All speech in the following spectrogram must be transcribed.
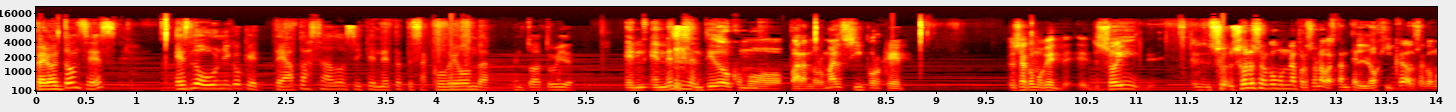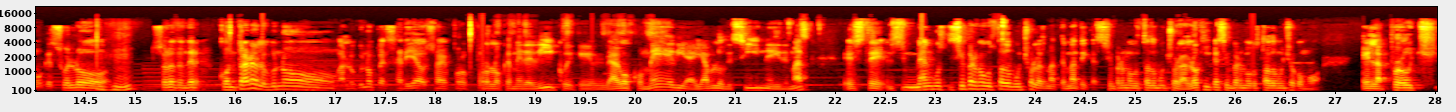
Pero entonces, es lo único que te ha pasado así que neta te sacó de onda en toda tu vida. En, en ese sentido, como paranormal, sí, porque, o sea, como que eh, soy, suelo ser como una persona bastante lógica, o sea, como que suelo, suelo atender, contrario a lo, que uno, a lo que uno pensaría, o sea, por, por lo que me dedico y que hago comedia y hablo de cine y demás, este, me han siempre me ha gustado mucho las matemáticas, siempre me ha gustado mucho la lógica, siempre me ha gustado mucho como el approach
